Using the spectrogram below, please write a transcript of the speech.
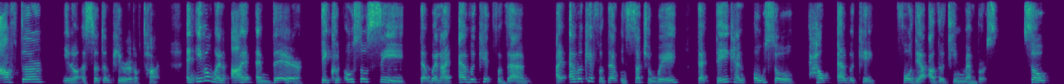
after, you know, a certain period of time. And even when I am there, they could also see that when I advocate for them, I advocate for them in such a way that they can also help advocate for their other team members. So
